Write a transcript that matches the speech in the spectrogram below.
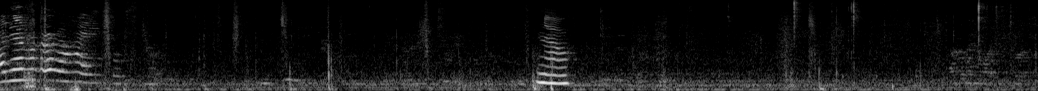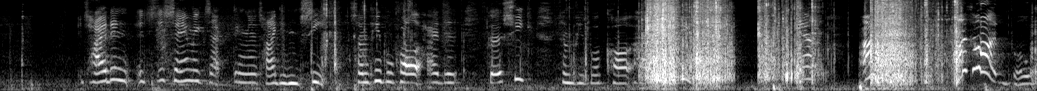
I've never heard of hide and go No. It's hide and it's the same exact thing as hide and seek. Some people call it hide and go seek. Some people call it hide. Yeah. I, I got both.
